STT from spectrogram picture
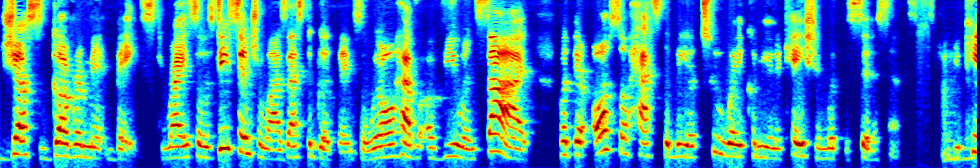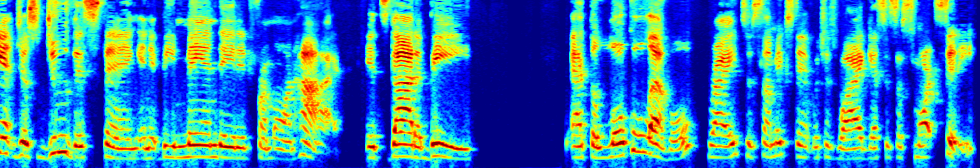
just government based, right? So it's decentralized. That's the good thing. So we all have a view inside, but there also has to be a two way communication with the citizens. Mm-hmm. You can't just do this thing and it be mandated from on high. It's got to be at the local level, right, to some extent, which is why I guess it's a smart city.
